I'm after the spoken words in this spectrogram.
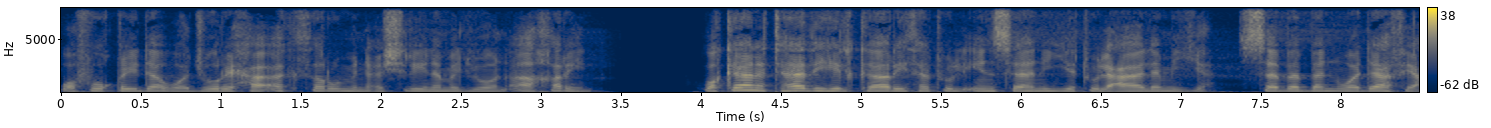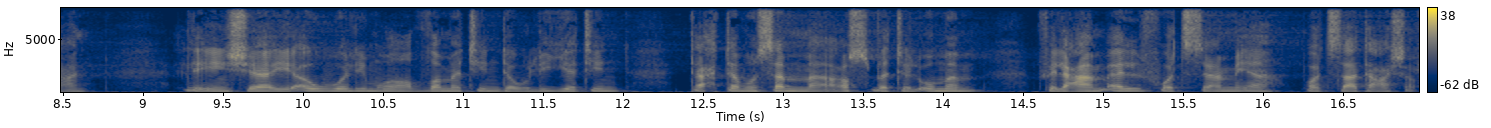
وفقد وجرح أكثر من عشرين مليون آخرين. وكانت هذه الكارثة الإنسانية العالمية سببا ودافعا لإنشاء أول منظمة دولية تحت مسمى عصبة الأمم في العام 1919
